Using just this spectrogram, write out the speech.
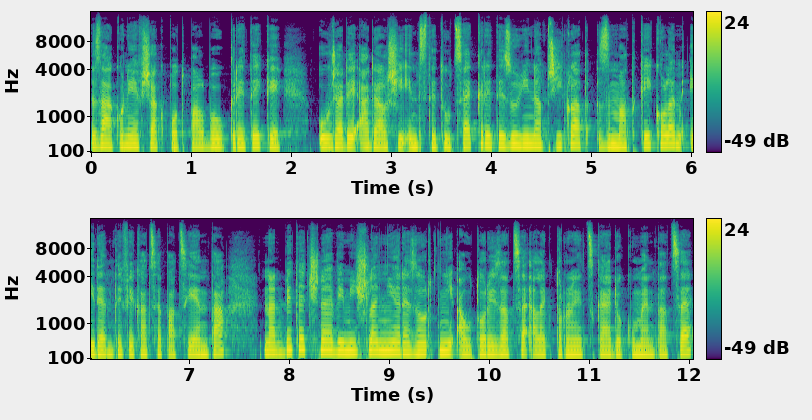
Zákon je však pod palbou kritiky. Úřady a další instituce kritizují například zmatky kolem identifikace pacienta, nadbytečné vymýšlení rezortní autorizace elektronické dokumentace,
